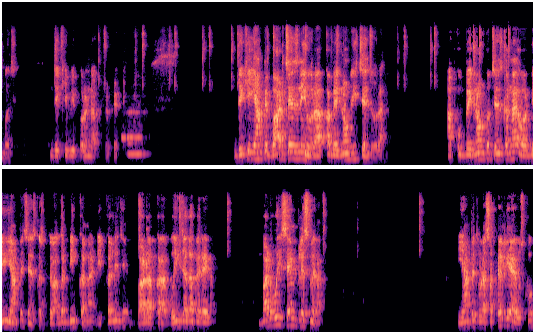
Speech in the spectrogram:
बस। देखिए बिफोर एंड आफ्टर इफ़ेक्ट देखिए, यहाँ पे बार्ड चेंज नहीं हो रहा, आपका बैकग्राउंड ही चेंज हो रहा है। आपको बैकग्राउंड को चेंज करना है और भी यहाँ पे चेंज कर सकते हो। अगर डीप करना है डीप कर लीजिए बार्ड आपका वही जगह पे रहेगा। बार्ड वही सेम प्लेस में रहा। यहाँ पे थोड़ा सा फैल गया है उसको।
